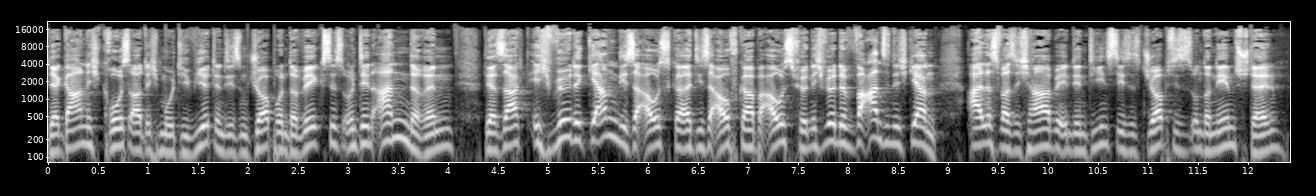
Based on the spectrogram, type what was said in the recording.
der gar nicht großartig motiviert in diesem Job unterwegs ist und den anderen, der sagt, ich würde gern diese, Ausgabe, diese Aufgabe ausführen, ich würde wahnsinnig gern alles, was ich habe, in den Dienst dieses Jobs, dieses Unternehmens stellen,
